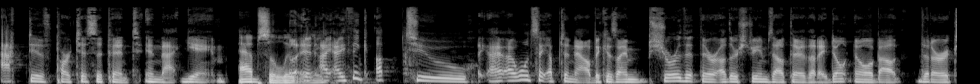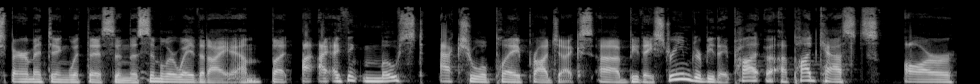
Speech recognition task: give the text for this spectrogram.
active participant in that game. Absolutely. And I, I think up to, I, I, won't say up to now because I'm sure that there are other streams out there that I don't know about that are experimenting with this in the similar way that I am. But I, I think most actual play projects, uh, be they streamed or be they pod, uh, podcasts, are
